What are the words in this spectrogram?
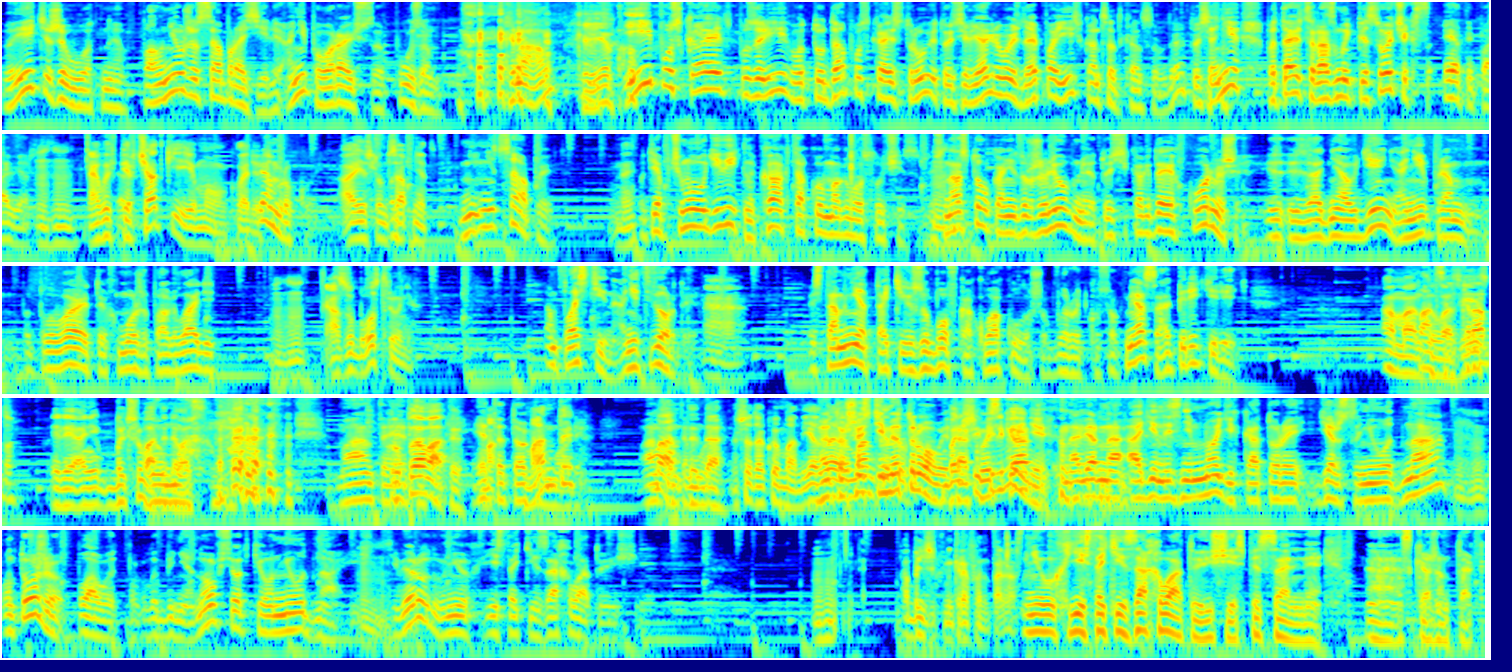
то эти животные вполне уже сообразили. Они поворачиваются пузом к нам и пускают пузыри, вот туда пускают струи. То есть Илья Григорьевич, дай поесть в конце концов. Да? То есть они пытаются размыть песочек с этой поверхности. А вы в перчатки ему кладете? Прям рукой. А если он цапнет? Не, не цапает. Да? Вот я почему удивительно, как такое могло случиться. То есть Мгм. настолько они дружелюбные. То есть когда их кормишь изо дня в день, они прям подплывают, их можно погладить. Мгм. А зубы острые у них? Там пластины, они твердые. А, То есть там нет таких зубов, как у акулы, чтобы вырвать кусок мяса, а перетереть. А манты у вас краба. есть? Или они большеваты Ну, для ма- вас? Манты. это- Крупноваты. Это, только манты? Манты, это море. да. ну что такое ман? Я Ну, это знаю, манты шестиметровый такой скат. пельмени. Наверное, один из немногих, который держится не у дна. Он тоже плавает по глубине, но все-таки он не у дна. И у них есть такие захватывающие. Поближе к микрофону, пожалуйста. У них есть такие захватывающие специальные, э, скажем так,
